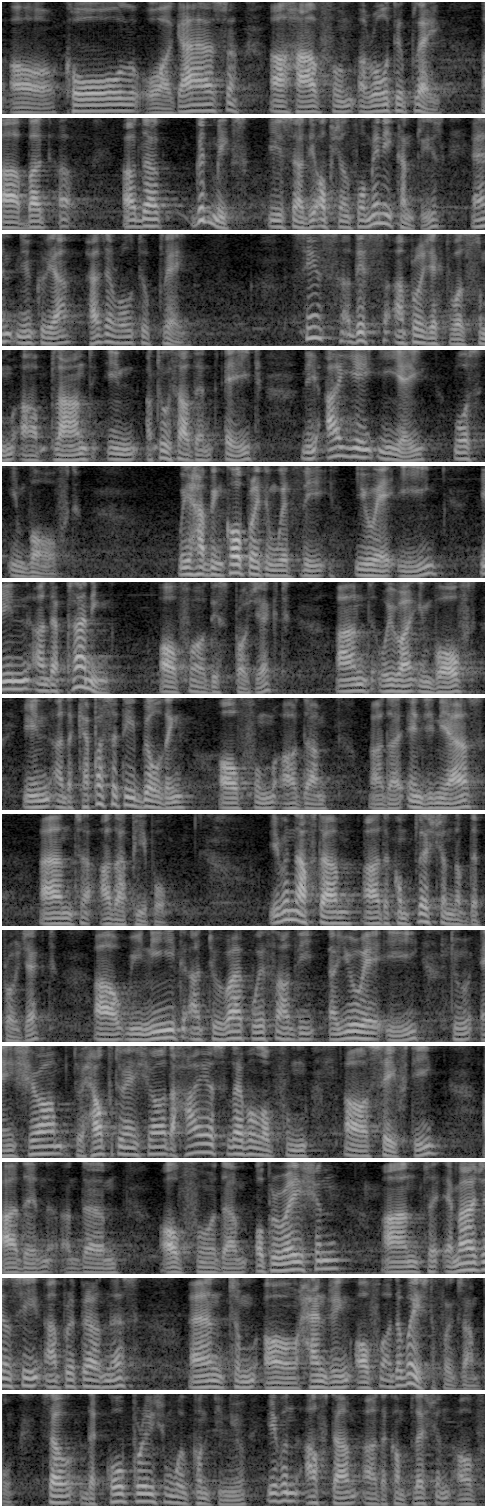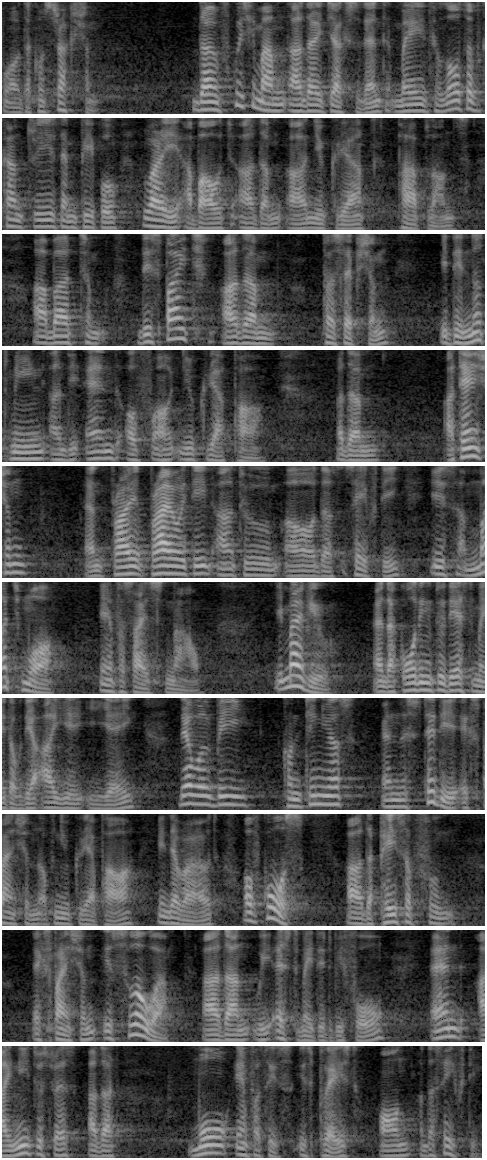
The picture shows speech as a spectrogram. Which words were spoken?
coal or gas have um, a role to play. but the good mix is uh, the option for many countries, and nuclear has a role to play. Since this uh, project was um, uh, planned in 2008, the IAEA was involved. We have been cooperating with the UAE in the planning of uh, this project, and we were involved in uh, the capacity building of um, the, the engineers and other people. Even after uh, the completion of the project, uh, we need uh, to work with uh, the UAE uh, to ensure, to help to ensure the highest level of um, uh, safety, then the, of the operation and emergency preparedness and um, handling of the waste, for example. So the cooperation will continue even after the completion of the construction. The Fukushima uh, Daiichi accident made lots of countries and people worry about uh, the uh, nuclear power plants. Uh, but um, despite the perception, it did not mean uh, the end of uh, nuclear power. the attention and pri priority to the safety is much more emphasized now. In my view, and according to the estimate of the IAEA, there will be continuous and steady expansion of nuclear power in the world. Of course, uh, the pace of um, expansion is slower uh, than we estimated before, and I need to stress that more emphasis is placed on the safety.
